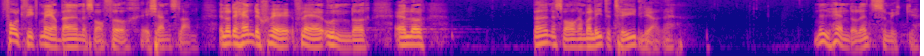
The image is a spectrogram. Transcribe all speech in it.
folk fick mer bönesvar förr, är känslan. Eller det hände fler under. Eller bönesvaren var lite tydligare. Nu händer det inte så mycket.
